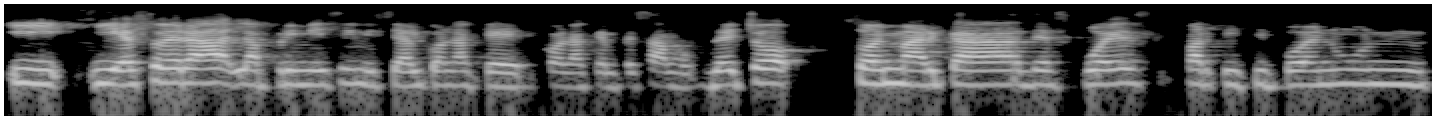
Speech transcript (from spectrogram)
Y, y, eso era la primicia inicial con la, que, con la que empezamos. De hecho, Soy Marca después participó en, un,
